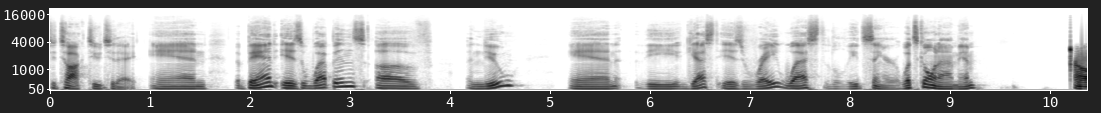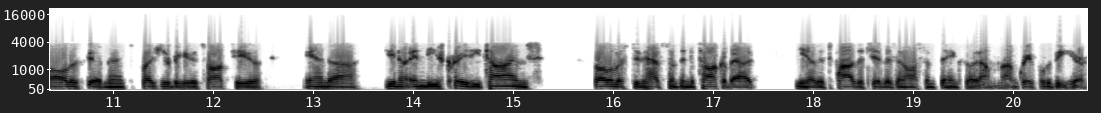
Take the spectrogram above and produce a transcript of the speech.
to talk to today. And the band is Weapons of New, and the guest is Ray West, the lead singer. What's going on, man? Oh, that's good, man. It's a pleasure to be here to talk to you. And, uh, you know, in these crazy times, for all of us to have something to talk about, you know, that's positive is an awesome thing. So I'm, I'm grateful to be here.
